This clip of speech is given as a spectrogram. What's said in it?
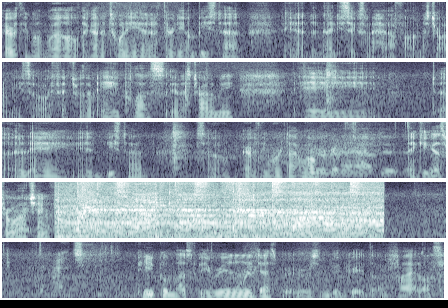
everything went well. I got a 20 out of 30 on BSTAT and a 96 and a half on astronomy, so I finished with an A plus in astronomy, a uh, an A in BSTAT, so everything worked out well. Thank you guys for watching. People must be really desperate for some good grades on finals.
